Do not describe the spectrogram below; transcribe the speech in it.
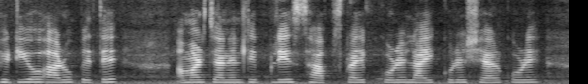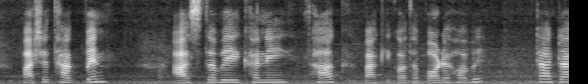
ভিডিও আরও পেতে আমার চ্যানেলটি প্লিজ সাবস্ক্রাইব করে, লাইক করে, শেয়ার করে পাশে থাকবেন। আজ তবে এখানেই থাক, বাকি কথা পরে হবে। টাটা।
